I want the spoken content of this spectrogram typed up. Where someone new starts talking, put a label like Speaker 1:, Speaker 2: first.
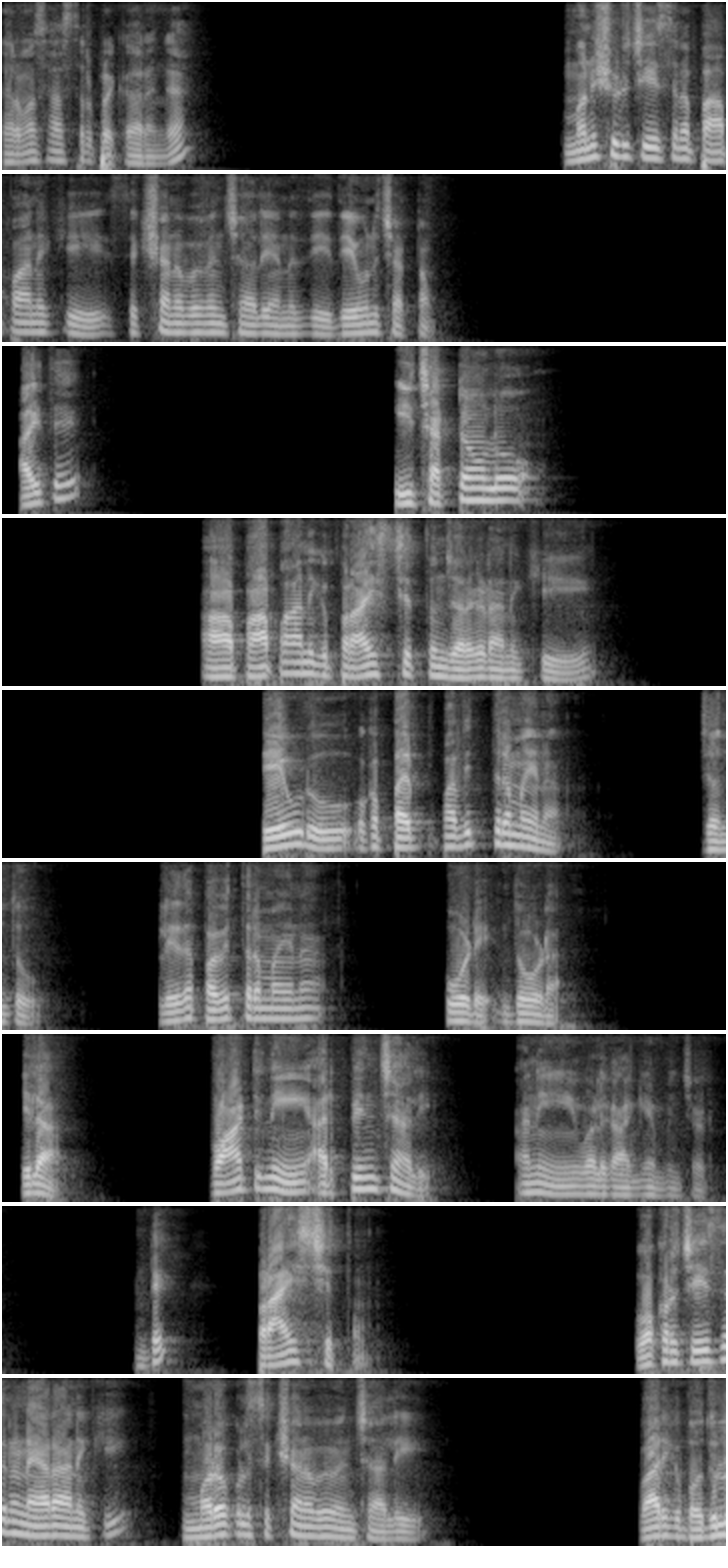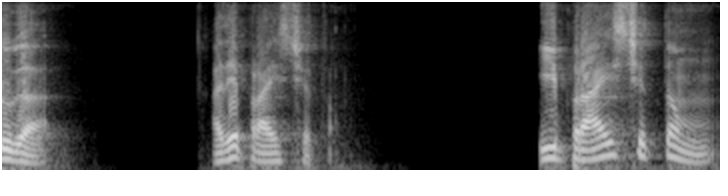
Speaker 1: ధర్మశాస్త్ర ప్రకారంగా మనుషుడు చేసిన పాపానికి శిక్ష అనుభవించాలి అన్నది దేవుని చట్టం. అయితే ఈ చట్టంలో ఆ పాపానికి ప్రాయశ్చిత్తం జరగడానికి దేవుడు ఒక ప పవిత్రమైన జంతువు లేదా పవిత్రమైన కోడె దూడ ఇలా వాటిని అర్పించాలి అని వాళ్ళకి ఆజ్ఞాపించాడు. అంటే ప్రాయశ్చిత్తం. ఒకరు చేసిన నేరానికి మరొకరు శిక్ష అనుభవించాలి. వారికి బదులుగా అదే ప్రాయశ్చిత్తం. ఈ ప్రాయశ్చిత్తం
